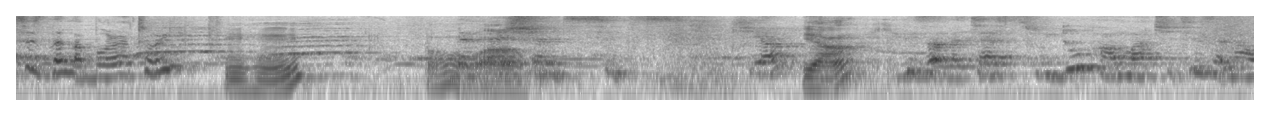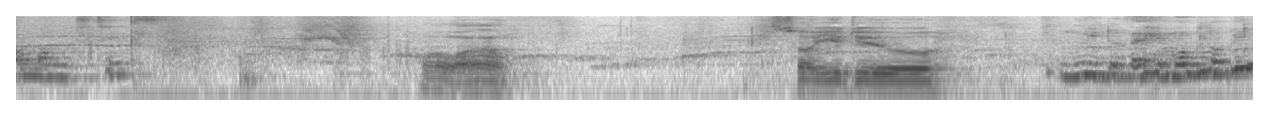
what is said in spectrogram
This is the laboratory. Mm-hmm. Oh the wow. patient sits here. Yeah. These are the tests we do, how much it is and how long it takes. Oh wow. So you do We do the hemoglobin,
